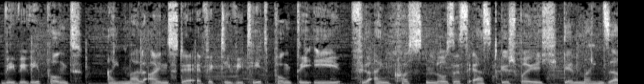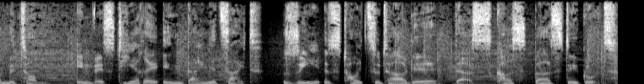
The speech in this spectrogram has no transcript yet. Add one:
www.einmal1 der Effektivität.de für ein kostenloses Erstgespräch gemeinsam mit Tom. Investiere in deine Zeit. Sie ist heutzutage das kostbarste Gut.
